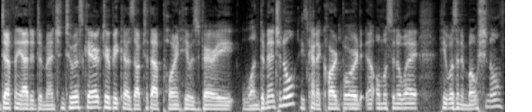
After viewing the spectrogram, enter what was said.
definitely added dimension to his character because up to that point he was very one-dimensional. He's kind of cardboard, uh, almost in a way. He wasn't emotional.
